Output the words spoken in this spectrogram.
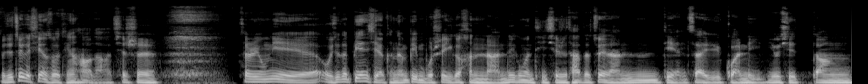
我觉得这个线索挺好的啊，其实。测试用力，我觉得编写可能并不是一个很难的一个问题。其实它的最难点在于管理，尤其当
